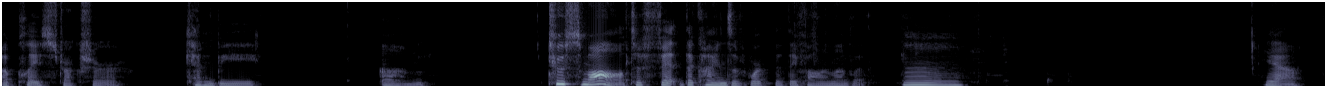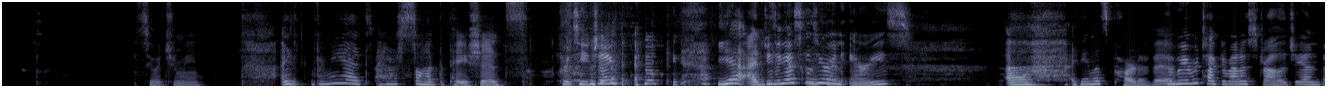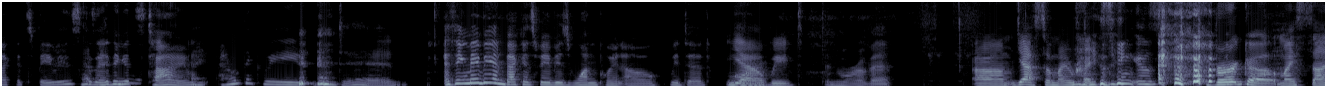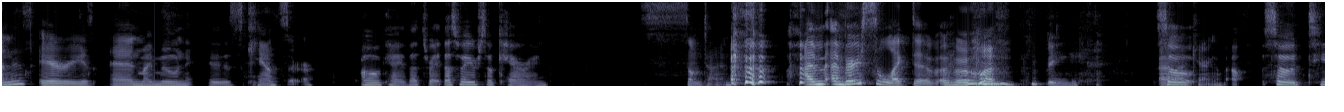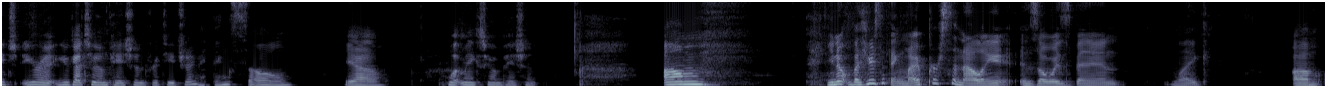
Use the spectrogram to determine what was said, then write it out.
a play structure can be um, too small to fit the kinds of work that they fall in love with. Mm. Yeah. See what you mean. I for me, I, I just don't have the patience For teaching? I don't think. Yeah, I Do you think that's because you're in Aries? Uh, I think that's part of it. Have we ever talked about astrology on Beckett's Babies? Because I think- it's time. I, I don't think we did. I think maybe in Beckett's Babies 1.0 we did. Yeah, we did more of it. Um, yeah. So my rising is Virgo, my sun is Aries, and my moon is Cancer. okay, that's right. That's why you're so caring. Sometimes I'm I'm very selective of who I'm being uh, So- caring about. So teach you're you get too impatient for teaching. I think so. Yeah. What makes you impatient? Um you know, but here's the thing. My personality has always been like um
